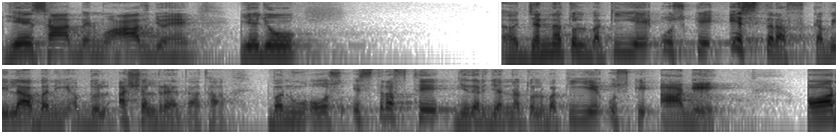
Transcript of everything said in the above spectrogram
یہ سعد بن معاذ جو ہیں، یہ جو جنت البقی اس کے اس طرف قبیلہ بنی عبد الاشل رہتا تھا۔ بنو اوس اس طرف تھے، جدھر جنت البقی اس کے آگے۔ اور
